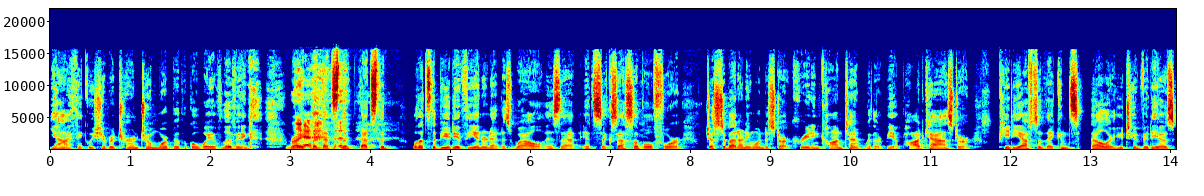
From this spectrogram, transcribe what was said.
yeah i think we should return to a more biblical way of living right? But that's the that's the well that's the beauty of the internet as well is that it's accessible for just about anyone to start creating content whether it be a podcast or pdfs that they can sell or youtube videos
